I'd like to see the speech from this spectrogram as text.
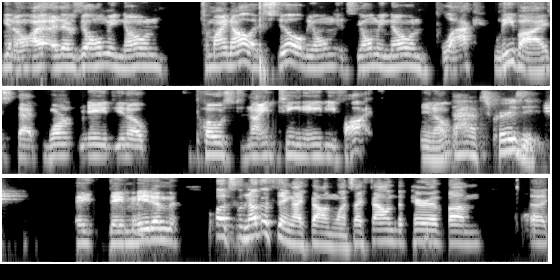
you know, I, there was the only known, to my knowledge, still the only, it's the only known black Levi's that weren't made, you know, post 1985, you know? That's crazy. They, they made them. Well, it's another thing I found once. I found a pair of um, uh,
